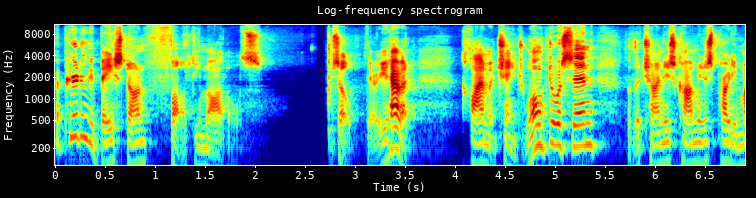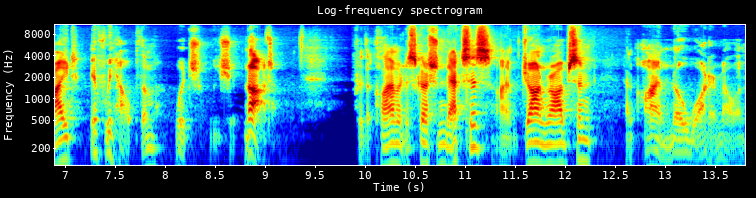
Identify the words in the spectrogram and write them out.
appear to be based on faulty models. So, there you have it. Climate change won't do us in, though the Chinese Communist Party might if we help them, which we should not. For the Climate Discussion Nexus, I'm John Robson, and I'm no watermelon.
